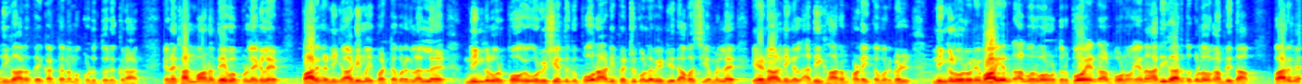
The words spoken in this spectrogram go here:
அதிகாரத்தை கர்த்தர் நம்ம கொடுத்திருக்கிறார். எனக்கு அன்பான தேவ பிள்ளைகளே பாருங்க நீங்க அடிமைப்பட்டவர்கள் அல்ல. நீங்கள் ஒரு போ ஒரு விஷயத்துக்கு போராடி பெற்றுக்கொள்ள வேண்டியது அவசியம் இல்லை ஏனால் நீங்கள் அதிகாரம் படைத்தவர்கள். நீங்கள் ஒருவனை வா என்றால் வருவான் ஒருத்தர் போ என்றால் போனோம். ஏன்னா அதிகாரத்துக்குள்ளவங்க அப்படித்தான். பாருங்க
